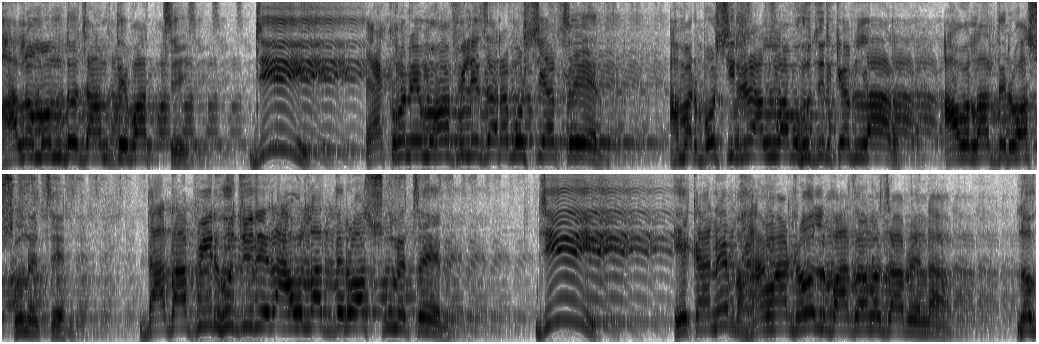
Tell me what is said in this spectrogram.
ভালো মন্দ জানতে পারছে। জি, এখন এই মহাফিলে যারা বসে আছেন, আমার বসিরের আল্লাহ হুজুর কেবলার আওলাদের ওয়াজ শুনেছেন, দাদা পীর হুজুরের আওলাদের ওয়াজ শুনেছেন। জি, এখানে ভাঙা ঢোল বাজানো যাবে না। লোক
